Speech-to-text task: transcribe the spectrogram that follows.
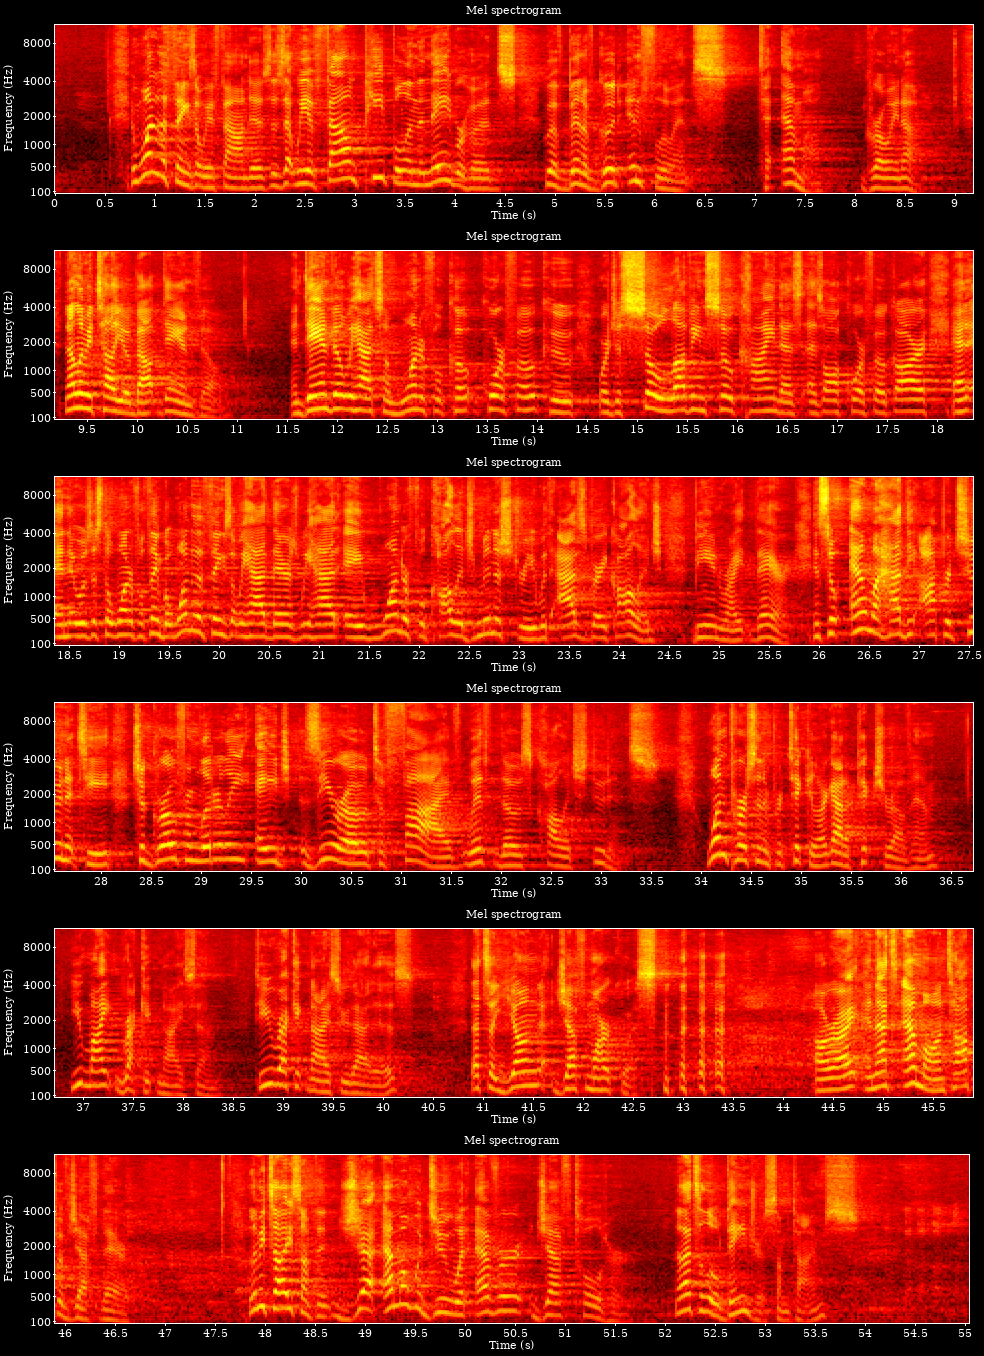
And one of the things that we've found is, is that we have found people in the neighborhoods who have been of good influence to Emma growing up. Now, let me tell you about Danville. In Danville, we had some wonderful corps folk who were just so loving, so kind, as, as all corps folk are. And, and it was just a wonderful thing. But one of the things that we had there is we had a wonderful college ministry with Asbury College being right there. And so Emma had the opportunity to grow from literally age zero to five with those college students. One person in particular, I got a picture of him. You might recognize him. Do you recognize who that is? That's a young Jeff Marquis. All right? And that's Emma on top of Jeff there. Let me tell you something. Je- Emma would do whatever Jeff told her. Now, that's a little dangerous sometimes.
